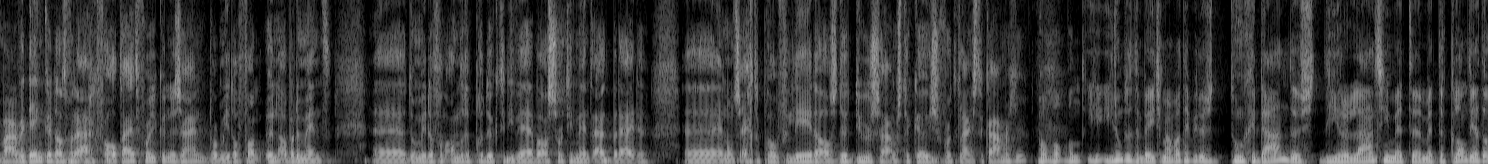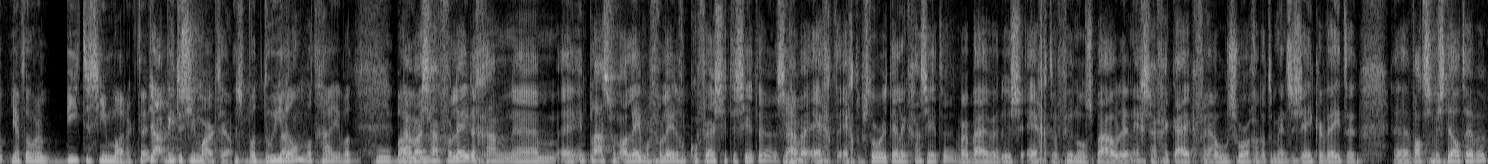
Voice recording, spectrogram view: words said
Maar we denken dat we er eigenlijk voor altijd voor je kunnen zijn. Door middel van een abonnement. eh, door middel van andere producten die we hebben. Assortiment uitbreiden. eh, en ons echt te profileren als de duurzaamste keuze voor het kleinste kamertje. Want, want- want je noemt het een beetje, maar wat heb je dus toen gedaan? Dus die relatie met, eh, met de klant. Je hebt, ook, je hebt over een B2C-markt, hè? Ja, B2C-markt, ja. Dus wat doe je Ja. dan? Wat ga je, wat, hoe Nou, wij zijn volledig gaan, ehm, eh, in plaats van alleen maar volledig op conversie te zitten, zijn Ja. we echt, echt op storytelling gaan zitten. Waarbij we dus echt funnels bouwden en echt zijn gaan kijken van ja, hoe zorgen dat de mensen zeker weten wat ze besteld hebben.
